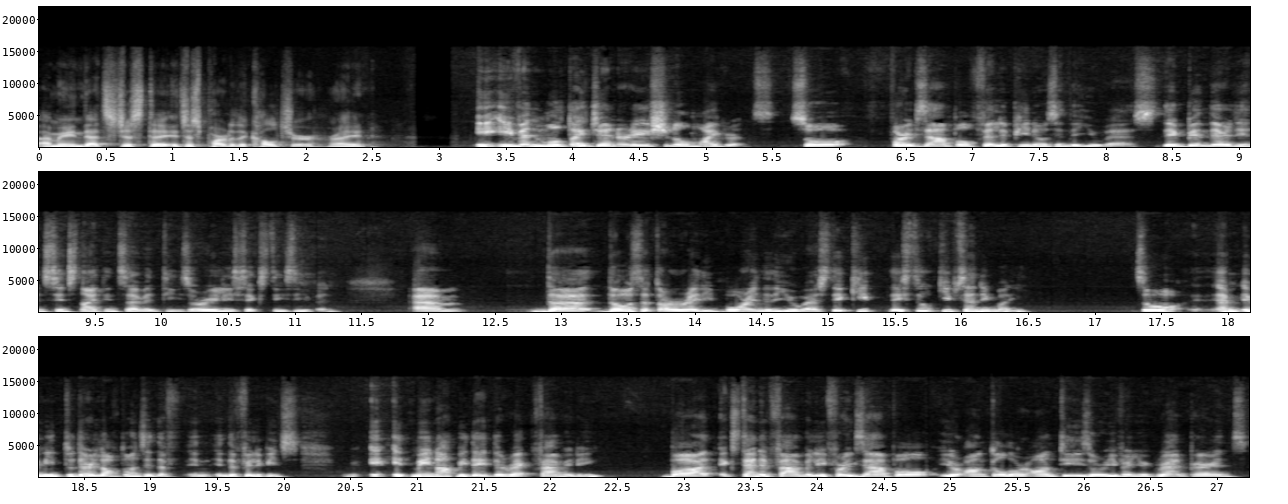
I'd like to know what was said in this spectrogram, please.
I mean, that's just a, it's just part of the culture, right? Even multi generational migrants. So, for example, Filipinos in the U.S. They've been there since 1970s or early 60s, even. Um, the those that are already born in the U.S. They keep they still keep sending money so I mean, to their loved ones in the in, in the Philippines, it, it may not be their direct family, but extended family, for example, your uncle or aunties or even your grandparents,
